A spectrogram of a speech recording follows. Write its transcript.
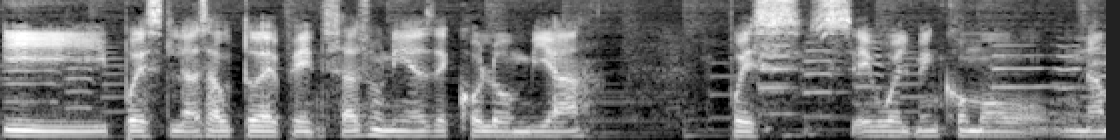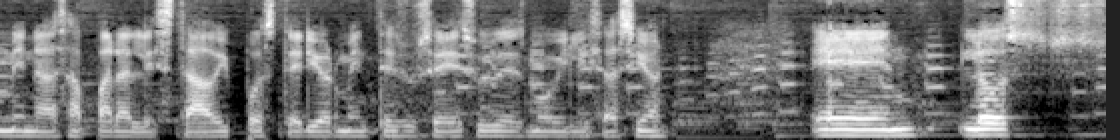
y pues las autodefensas unidas de Colombia pues se vuelven como una amenaza para el Estado y posteriormente sucede su desmovilización. En los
